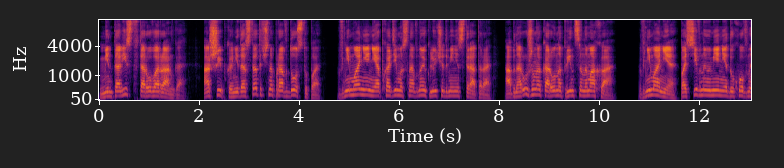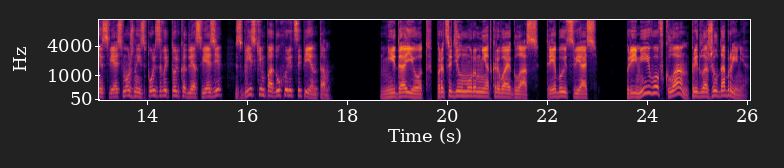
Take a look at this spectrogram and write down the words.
«Менталист второго ранга». Ошибка, недостаточно прав доступа. Внимание, необходим основной ключ администратора. Обнаружена корона принца Намаха. Внимание! Пассивное умение «Духовная связь» можно использовать только для связи с близким по духу реципиентом. «Не дает», – процедил Муром, не открывая глаз. «Требует связь». «Прими его в клан», – предложил Добрыня.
